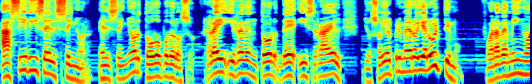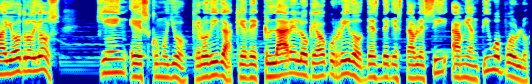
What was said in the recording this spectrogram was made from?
Así dice el Señor, el Señor Todopoderoso, Rey y Redentor de Israel. Yo soy el primero y el último. Fuera de mí no hay otro Dios. ¿Quién es como yo? Que lo diga, que declare lo que ha ocurrido desde que establecí a mi antiguo pueblo,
